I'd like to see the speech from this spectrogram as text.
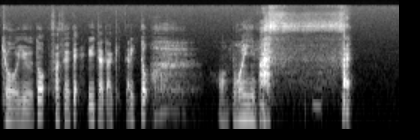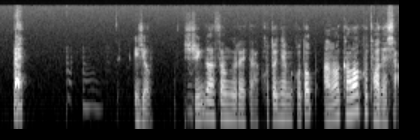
共有とさせていただきたいと思います。以上、シンガーソングライターことにゃむこと天川ことでした。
